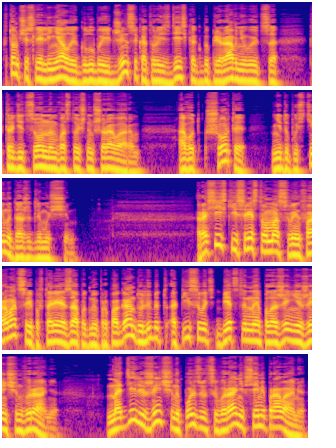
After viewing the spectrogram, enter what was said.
в том числе линялые голубые джинсы, которые здесь как бы приравниваются к традиционным восточным шароварам, а вот шорты – недопустимы даже для мужчин. Российские средства массовой информации, повторяя западную пропаганду, любят описывать бедственное положение женщин в Иране. На деле женщины пользуются в Иране всеми правами,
